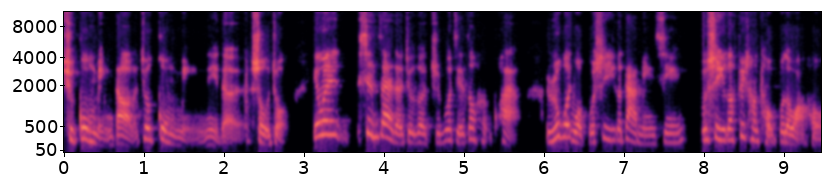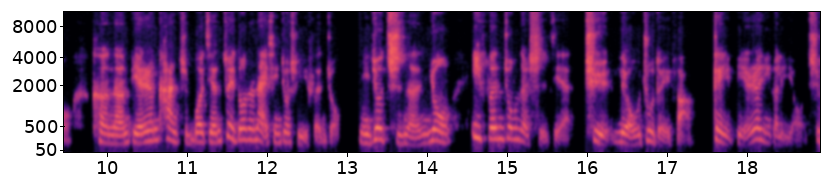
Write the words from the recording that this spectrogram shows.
去共鸣到了，就共鸣你的受众，因为现在的这个直播节奏很快。如果我不是一个大明星，不是一个非常头部的网红，可能别人看直播间最多的耐心就是一分钟，你就只能用一分钟的时间去留住对方，给别人一个理由，去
